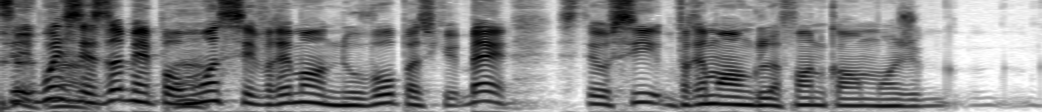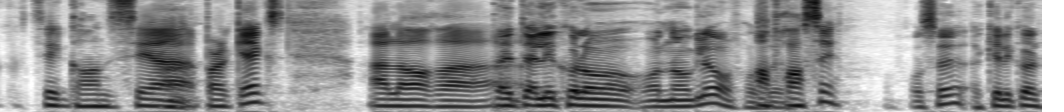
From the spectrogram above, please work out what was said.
C'est- Oui, c'est ça, mais pour Ouais. moi, c'est vraiment nouveau parce que ben, c'était aussi vraiment anglophone quand moi je grandissais à Ouais. Parkex. Alors, euh, T'as été à l'école en, en anglais ou en français? En français. En français? À quelle école?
